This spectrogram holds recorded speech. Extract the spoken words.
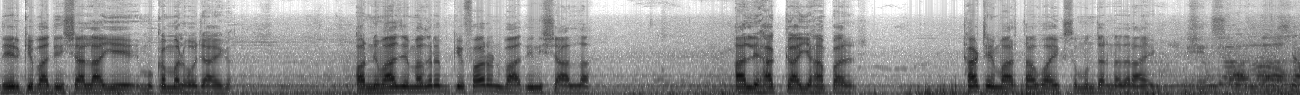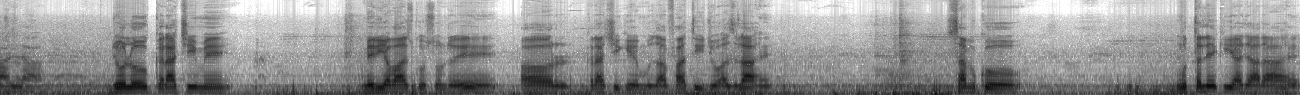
देर के बाद इन ये मुकम्मल हो जाएगा। और नमाज़ मगरब के फ़ौर बाद इन आल हक का यहाँ पर ठाठे मारता हुआ एक समुंदर नज़र आएगा। जो लोग कराची में मेरी आवाज़ को सुन रहे हैं और कराची के मुजाफाती जो अज़ला हैं सबको मुतले किया जा रहा है।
